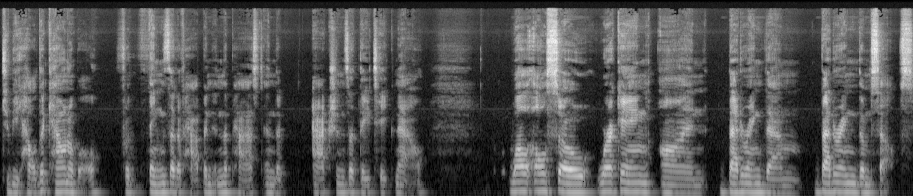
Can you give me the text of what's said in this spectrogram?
to be held accountable for things that have happened in the past and the actions that they take now while also working on bettering them bettering themselves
